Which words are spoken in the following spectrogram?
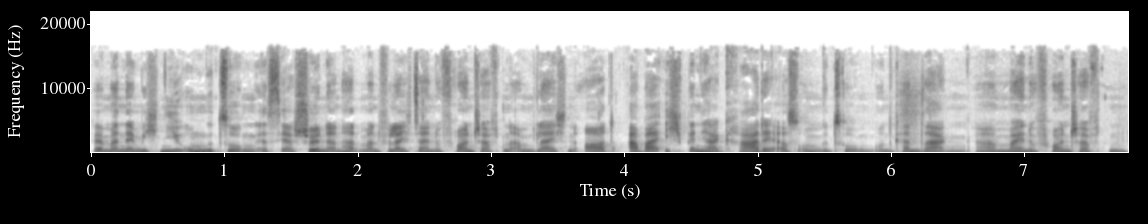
Wenn man nämlich nie umgezogen ist, ja schön, dann hat man vielleicht seine Freundschaften am gleichen Ort. Aber ich bin ja gerade erst umgezogen und kann sagen, äh, meine Freundschaften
